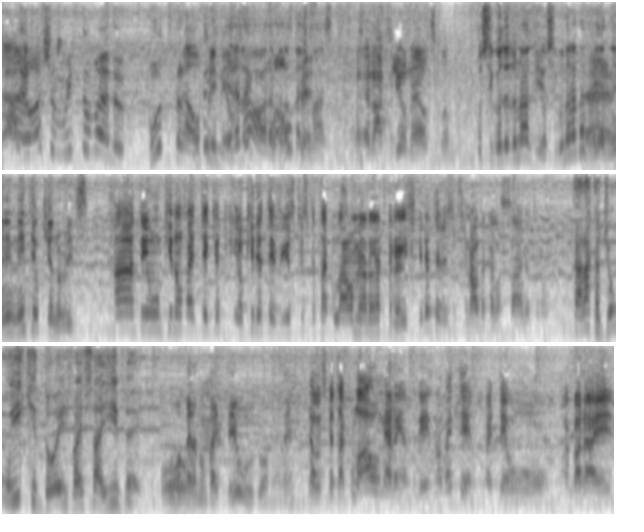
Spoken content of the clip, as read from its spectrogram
Ah, eu acho muito, mano. Puta. Não, o primeiro é da hora, a igual, velocidade velho. máxima. É navio, né? O segundo. O segundo é do navio, o segundo é nada a ver, É. nem, nem tem o Keanu Reeves. Ah, tem um que não vai ter, que eu, eu queria ter visto, o espetacular Homem-Aranha 3. Queria ter visto o final daquela saga também. Caraca, John Wick 2 vai sair, velho. Pô, pera, não vai ter o do Homem-Aranha? Não, o espetacular Homem-Aranha 3 não vai ter. Vai ter o. Agora ele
